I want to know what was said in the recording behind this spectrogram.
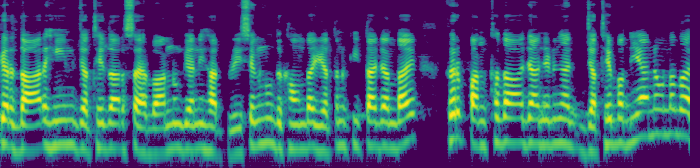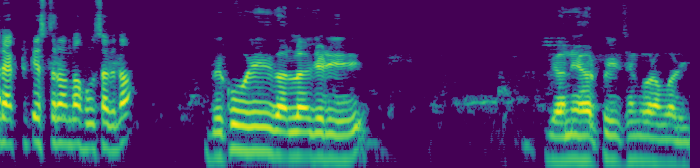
ਕਿਰਦਾਰਹੀਨ ਜਥੇਦਾਰ ਸਹਿਬਾਨ ਨੂੰ ਗਿਆਨੀ ਹਰਪ੍ਰੀਤ ਸਿੰਘ ਨੂੰ ਦਿਖਾਉਣ ਦਾ ਯਤਨ ਕੀਤਾ ਜਾਂਦਾ ਹੈ ਫਿਰ ਪੰਥ ਦਾ ਜਾਂ ਜਿਹੜੀਆਂ ਜਥੇਬੰਦੀਆਂ ਨੇ ਉਹਨਾਂ ਦਾ ਰੈਕਟ ਕਿਸ ਤਰ੍ਹਾਂ ਦਾ ਹੋ ਸਕਦਾ? ਦੇਖੋ ਇਹ ਗੱਲ ਹੈ ਜਿਹੜੀ ਗਿਆਨੀ ਹਰਪ੍ਰੀਤ ਸਿੰਘ ਹੋਰਾਂ ਵਾਲੀ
